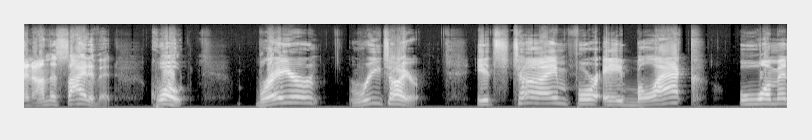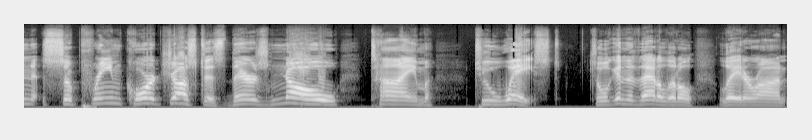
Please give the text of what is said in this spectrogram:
And on the side of it, quote, Breyer retire. It's time for a black woman Supreme Court justice. There's no time to waste. So we'll get into that a little later on.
